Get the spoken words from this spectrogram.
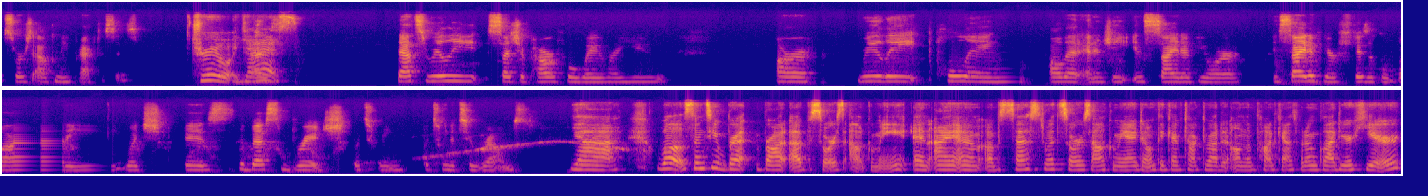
source alchemy practices. True, yes. That's really such a powerful way where you are really pulling all that energy inside of your inside of your physical body which is the best bridge between between the two realms yeah. Well, since you brought up Source Alchemy, and I am obsessed with Source Alchemy, I don't think I've talked about it on the podcast, but I'm glad you're here.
